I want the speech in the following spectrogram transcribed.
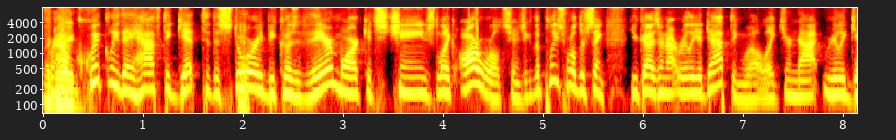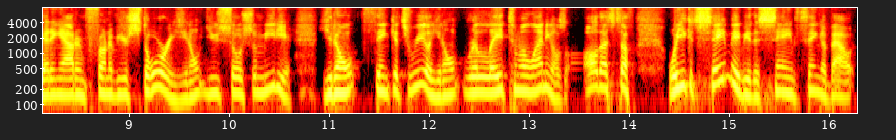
For Agreed. how quickly they have to get to the story because their market's changed like our world's changing. The police world, they're saying you guys are not really adapting well. Like you're not really getting out in front of your stories. You don't use social media. You don't think it's real. You don't relate to millennials, all that stuff. Well, you could say maybe the same thing about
